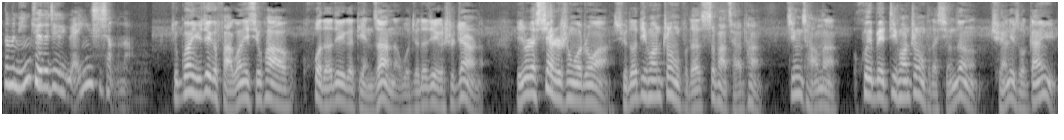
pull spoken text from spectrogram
那么您觉得这个原因是什么呢？就关于这个法官的一席话获得这个点赞呢，我觉得这个是这样的，也就是在现实生活中啊，许多地方政府的司法裁判经常呢会被地方政府的行政权力所干预，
